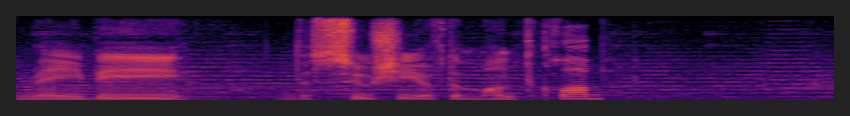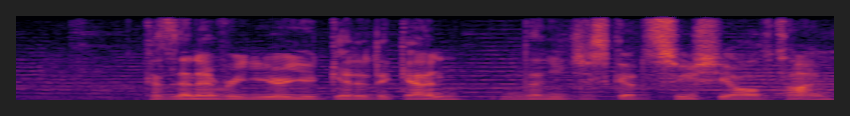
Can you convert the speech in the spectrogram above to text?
Maybe the Sushi of the Month Club? Because then every year you'd get it again, and then you just get sushi all the time.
